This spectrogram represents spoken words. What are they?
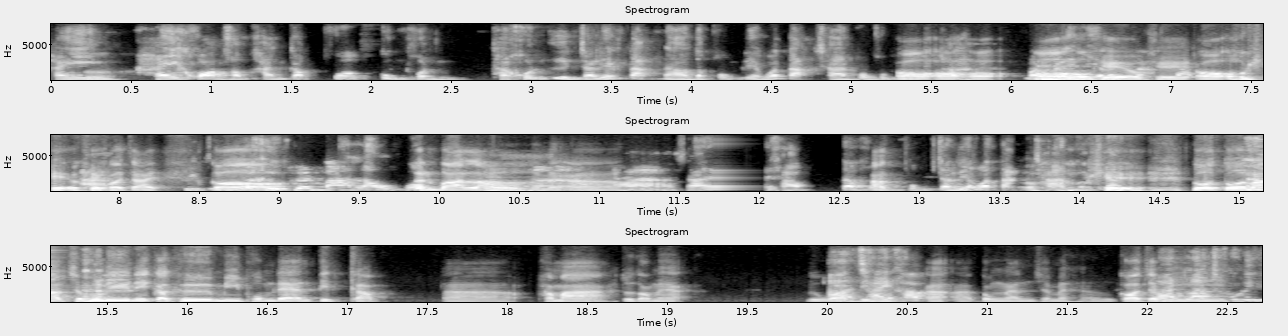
ให้ให้ความสำคัญกับพวกกลุ่มคนถ้าคนอื่นจะเรียกต่างดาวแต่ผมเรียกว่าต่างชาติเพราะผมอ๋ออ๋ออ๋อโอเคโอเคอ๋อโอเคโอเคเข้าใจ ก็คือเพื่อนบ้านเราเพื่อนบ้านเราใช่ไหมอ่าอ่าใช่ครับ แต่ผมผมจะเรียกว่าต่างชาติโอเค ตัวตัวราชบุรีนี้ก็คือมีพรมแดนติดกับ อ่าพม่าถูกต้องไหมฮะรือว่าใช่ครับอ่าตรงนั้นใช่ไหมก็จะมีราชบุรี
